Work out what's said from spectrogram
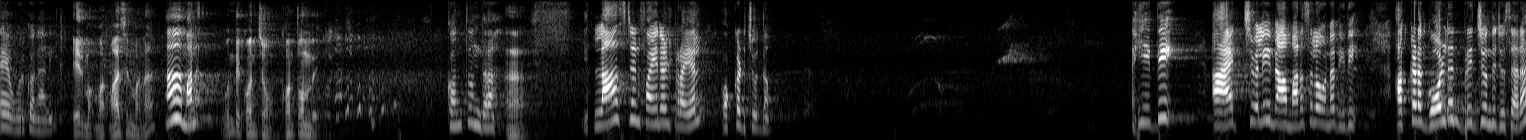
ఏ ఊరుకోనాని ఏది మా- సినిమానా? మన ఉంది కొంచెం కొంత ఉంది. కొంత ఉందా. లాస్ట్ అండ్ ఫైనల్ ట్రయల్ ఒక్కటి చూద్దాం. ఇది యాక్చువల్లీ నా మనసులో ఉన్నది ఇది. అక్కడ గోల్డెన్ బ్రిడ్జ్ ఉంది చూసారా.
